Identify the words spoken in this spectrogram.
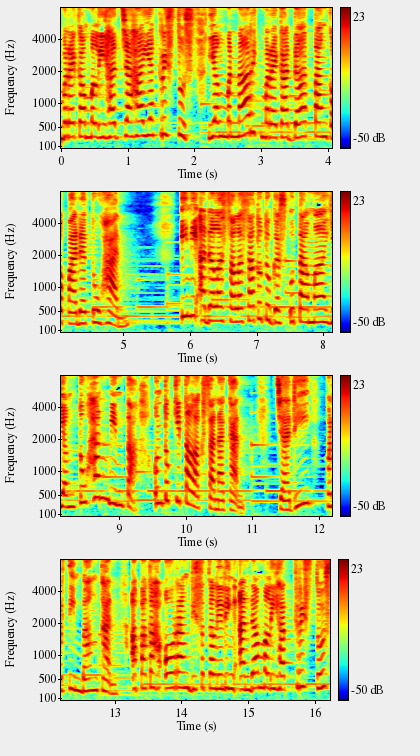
mereka melihat cahaya Kristus yang menarik mereka datang kepada Tuhan. Ini adalah salah satu tugas utama yang Tuhan minta untuk kita laksanakan. Jadi, pertimbangkan apakah orang di sekeliling Anda melihat Kristus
